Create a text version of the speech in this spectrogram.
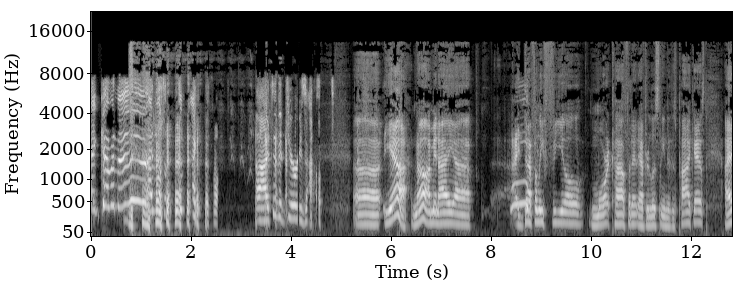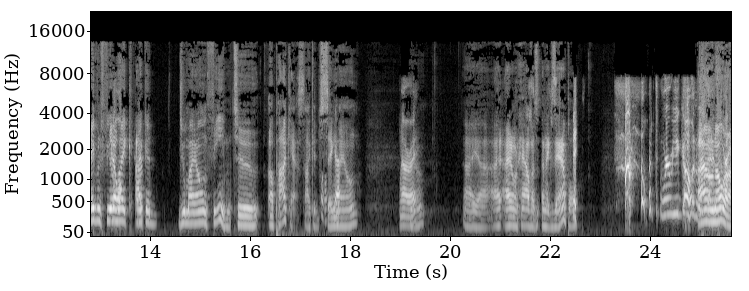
Hey, Kevin, uh, I know something back. Uh, I'd say the jury's out. uh, yeah, no, I mean, I uh, I definitely feel more confident after listening to this podcast. I even feel You know, like I could do my own theme to a podcast. I could sing my own. All right. know? I, uh, I I don't have a, an example. What where were you going with I don't that? know where I,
